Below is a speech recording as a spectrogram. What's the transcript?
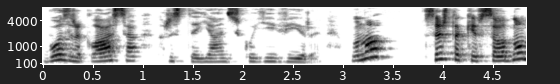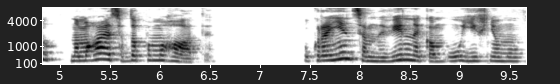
бо зреклася християнської віри. Вона все ж таки все одно намагається допомагати українцям, невільникам у їхньому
